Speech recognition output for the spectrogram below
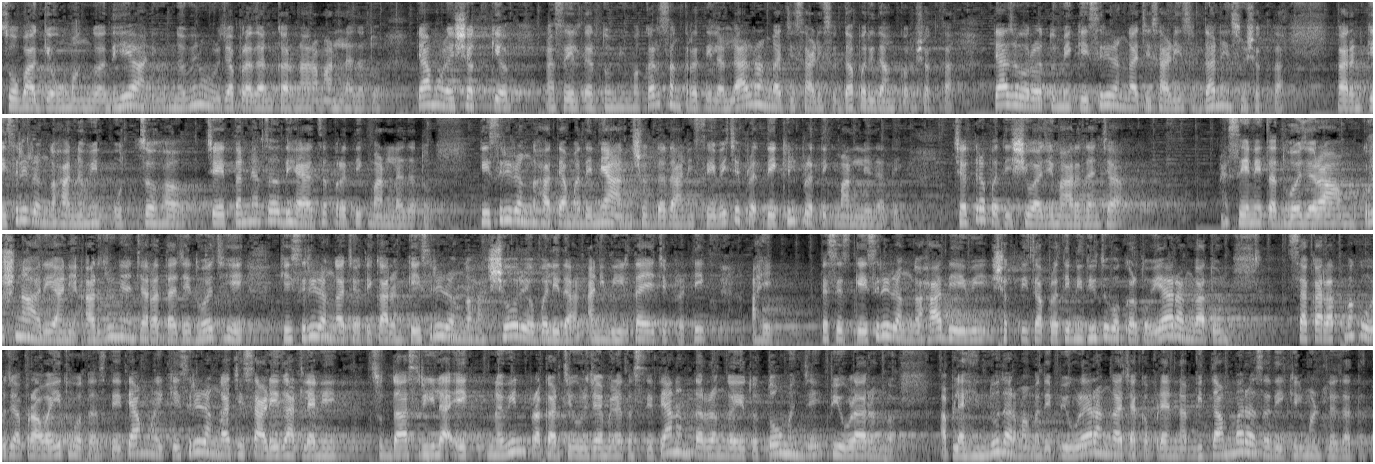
सौभाग्य उमंग ध्येय आणि नवीन ऊर्जा प्रदान करणारा मानला जातो. त्यामुळे शक्य असेल तर तुम्ही मकर संक्रांतीला लाल रंगाची साडीसुद्धा परिधान करू शकता. त्याचबरोबर तुम्ही केसरी रंगाची साडीसुद्धा नेसू शकता. कारण केसरी रंग हा नवीन उत्साह चैतन्याचं ध्येयाचं प्रतीक मानला जातो. केसरी रंग हा त्यामध्ये ज्ञान शुद्धता आणि सेवेचे प्र देखील प्रतीक मानले जाते. छत्रपती शिवाजी महाराजांच्या सेनेचा ध्वज राम कृष्ण हरी आणि अर्जुन यांच्या रथाचे ध्वज हे केसरी रंगाचे होते कारण केसरी रंग हा शौर्य बलिदान आणि वीरता याचे प्रतीक आहे. तसेच केसरी रंग हा देवी शक्तीचा प्रतिनिधित्व करतो. या रंगातून सकारात्मक ऊर्जा प्रवाहित होत असते. त्यामुळे केसरी रंगाची साडी घातल्याने सुद्धा स्त्रीला एक नवीन प्रकारची ऊर्जा मिळत असते. त्यानंतर रंग येतो. तो म्हणजे पिवळा रंग. आपल्या हिंदू धर्मामध्ये पिवळ्या रंगाच्या कपड्यांना पितांबर असं देखील म्हटलं जातं.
